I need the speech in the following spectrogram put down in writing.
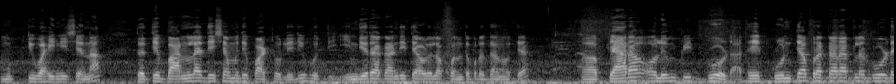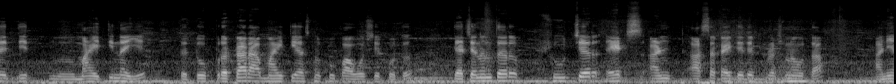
मुठ्ठी वाहिनी सेना. तर ते बांगलादेशामध्ये पाठवलेली होती. इंदिरा गांधी त्यावेळेला पंतप्रधान होत्या. पॅरा ऑलिम्पिक गोल्ड आता हे कोणत्या प्रकारातला गोल्ड आहे ते माहिती नाही आहे तर तो प्रकार माहिती असणं खूप आवश्यक होतं. त्याच्यानंतर फ्युचर एड्स अँड असा काहीतरी एक प्रश्न होता. आणि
